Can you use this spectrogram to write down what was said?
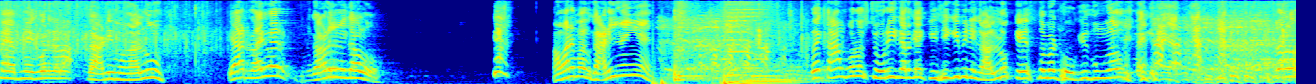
मैं अपने एक बार जरा गाड़ी मंगा लूँ। यार ड्राइवर गाड़ी निकालो। क्या हमारे पास गाड़ी नहीं है। तो एक काम करो चोरी करके किसी की भी निकाल लो केस तो मैं ठोक ही दूँगा उसमें क्या है? चलो।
